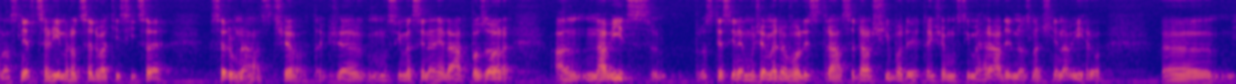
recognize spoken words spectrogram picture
vlastně v celém roce 2000 17, že jo? takže musíme si na ně dát pozor a navíc prostě si nemůžeme dovolit ztrácet další body, takže musíme hrát jednoznačně na výhru. Eh,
